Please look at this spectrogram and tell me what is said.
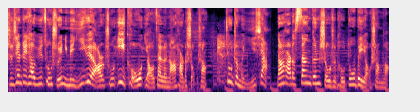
只见这条鱼从水里面一跃而出，一口咬在了男孩的手上。就这么一下，男孩的三根手指头都被咬伤了。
